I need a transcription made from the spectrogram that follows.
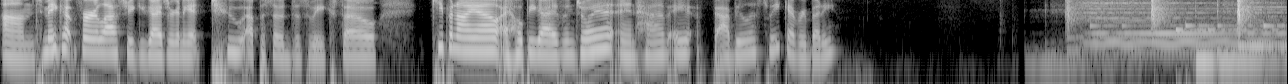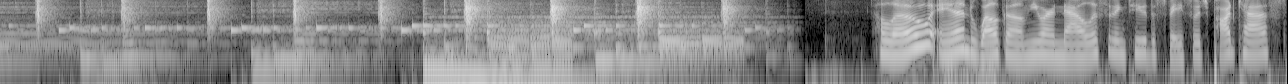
um, to make up for last week, you guys are going to get two episodes this week. So keep an eye out. I hope you guys enjoy it and have a fabulous week, everybody. Hello and welcome. You are now listening to the Space Witch podcast.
